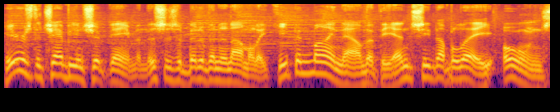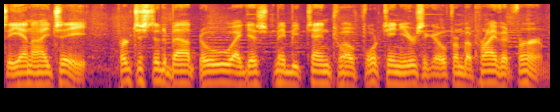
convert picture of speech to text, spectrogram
Here's the championship game, and this is a bit of an anomaly. Keep in mind now that the NCAA owns the NIT. Purchased it about, oh, I guess maybe 10, 12, 14 years ago from a private firm.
